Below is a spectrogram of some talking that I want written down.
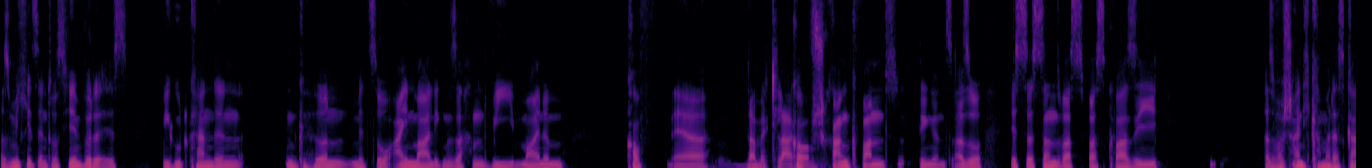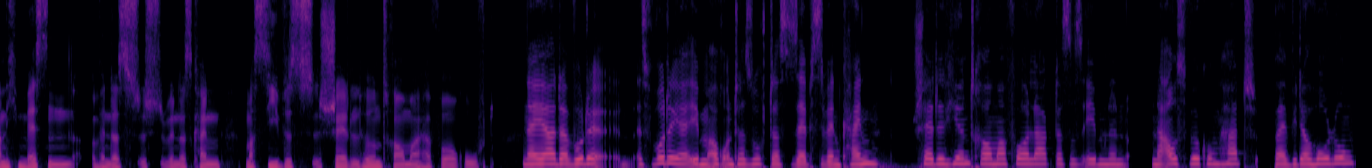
Was mich jetzt interessieren würde, ist, wie gut kann denn ein Gehirn mit so einmaligen Sachen wie meinem Kopf, ja, damit klarkommen. Kopfschrankwand-Dingens. Also ist das dann was, was quasi. Also wahrscheinlich kann man das gar nicht messen, wenn das, wenn das kein massives Schädel-Hirntrauma hervorruft. Naja, da wurde, es wurde ja eben auch untersucht, dass selbst wenn kein Schädel-Hirntrauma vorlag, dass es eben eine, eine Auswirkung hat bei Wiederholung.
